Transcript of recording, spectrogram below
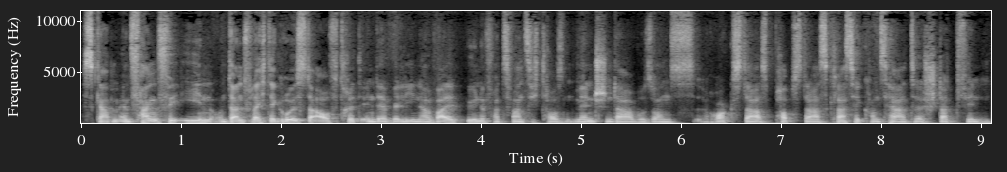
Es gab einen Empfang für ihn und dann vielleicht der größte Auftritt in der Berliner Waldbühne vor 20.000 Menschen da, wo sonst Rockstars, Popstars, Klassikkonzerte stattfinden.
